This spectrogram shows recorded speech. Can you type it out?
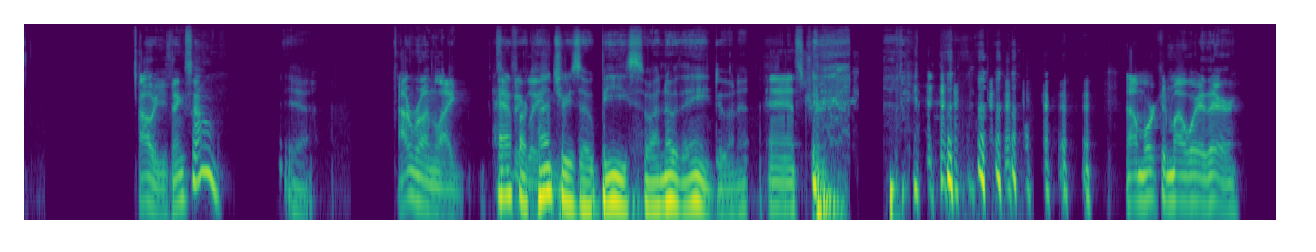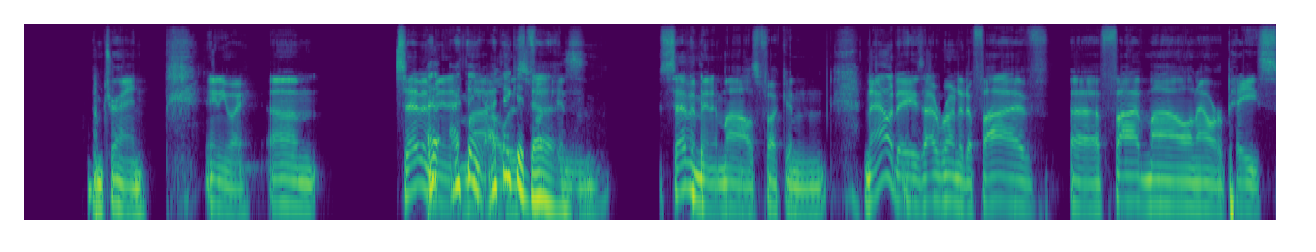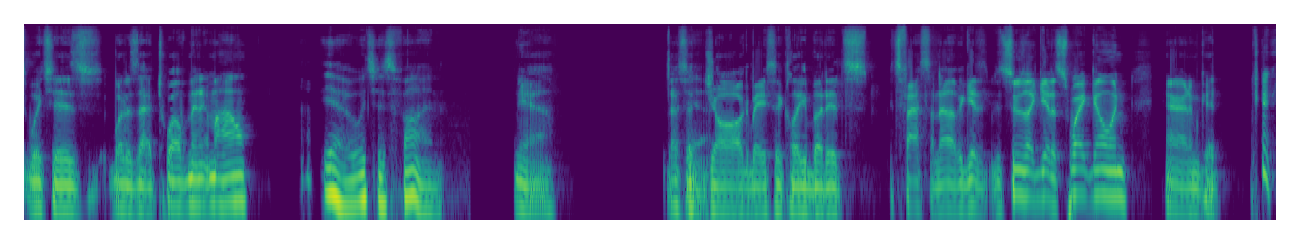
Oh, you think so? Yeah. I run like Half our country's obese, so I know they ain't doing it. That's true. I'm working my way there. I'm trying. Anyway, um, seven I- minute I think- I mile think is it does. fucking- Seven minute miles, fucking. Nowadays, I run at a five, uh, five mile an hour pace, which is what is that? Twelve minute mile. Yeah, which is fine. Yeah. That's a Yeah. jog basically, but it's it's fast enough. It gets as soon as I get a sweat going, all right, I'm good.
